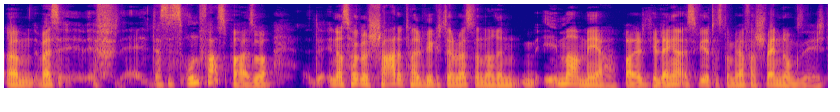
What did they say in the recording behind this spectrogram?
Ähm, weißt, das ist unfassbar. Also Inner Circle schadet halt wirklich den Wrestlern darin immer mehr, weil je länger es wird, desto mehr Verschwendung sehe ich.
